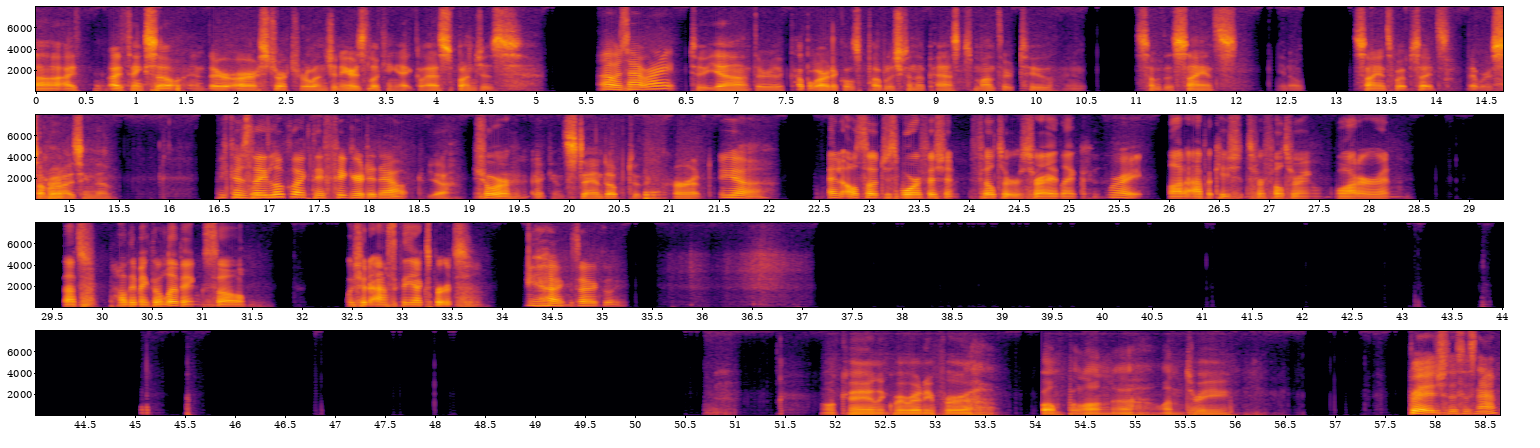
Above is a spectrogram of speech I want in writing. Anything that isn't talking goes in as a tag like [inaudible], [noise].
Uh, I, I think so. And there are structural engineers looking at glass sponges. Oh, is that right? To, yeah, there are a couple articles published in the past month or two in some of the science, you know, science websites that were summarizing okay. them. Because but they look like they figured it out. Yeah. Sure. They, they can stand up to the current. Yeah. And also just more efficient filters, right? Like right. a lot of applications for filtering water and that's how they make their living. So we should ask the experts. Yeah, exactly. Okay, I think we're ready for a bump along uh, 1-3. Bridge, this is Nav.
